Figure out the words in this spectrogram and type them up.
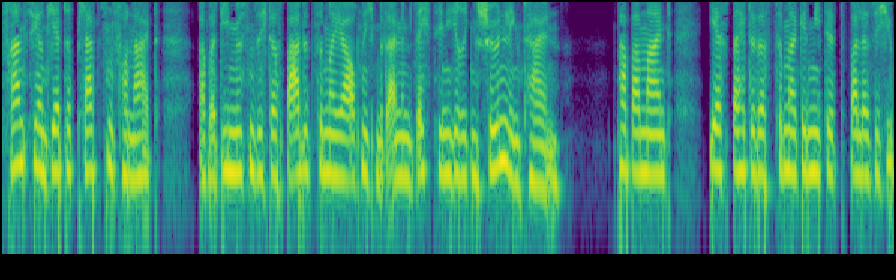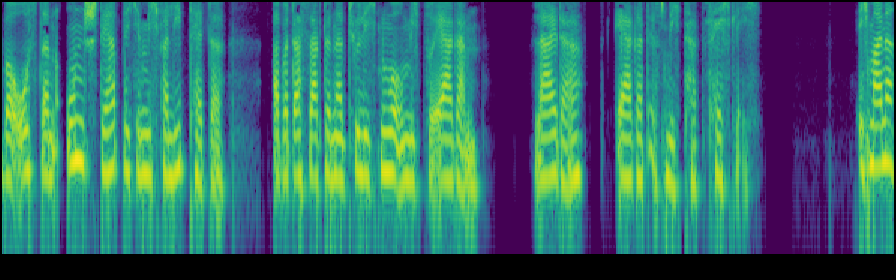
Franzi und Jette platzen vor Neid, aber die müssen sich das Badezimmer ja auch nicht mit einem 16-jährigen Schönling teilen. Papa meint, Jesper hätte das Zimmer gemietet, weil er sich über Ostern unsterblich in mich verliebt hätte. Aber das sagt er natürlich nur, um mich zu ärgern. Leider ärgert es mich tatsächlich. Ich meine,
